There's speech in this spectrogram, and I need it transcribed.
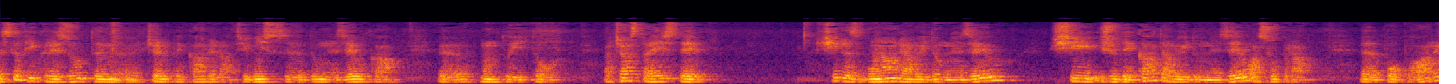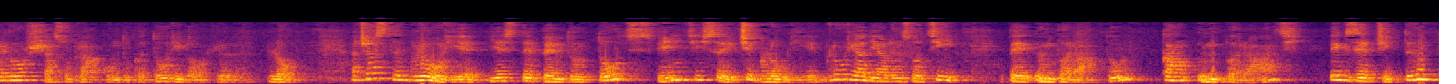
să fi crezut în uh, Cel pe care l-a trimis uh, Dumnezeu ca Mântuitor. Aceasta este și răzbunarea lui Dumnezeu și judecata lui Dumnezeu asupra popoarelor și asupra conducătorilor lor. Această glorie este pentru toți sfinții săi. Ce glorie? Gloria de a-L însoți pe împăratul ca împărați, exercitând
